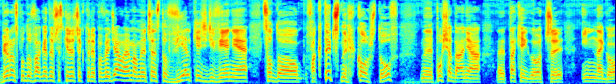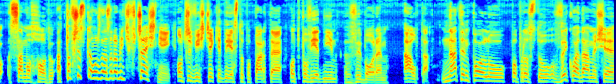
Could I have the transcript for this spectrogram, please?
Biorąc pod uwagę te wszystkie rzeczy, które powiedziałem, mamy często wielkie zdziwienie co do faktycznych kosztów e, posiadania e, takiego czy innego samochodu. A to wszystko można zrobić wcześniej. Oczywiście, kiedy jest to poparte odpowiednim wyborem auta. Na tym polu po prostu wykładamy się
